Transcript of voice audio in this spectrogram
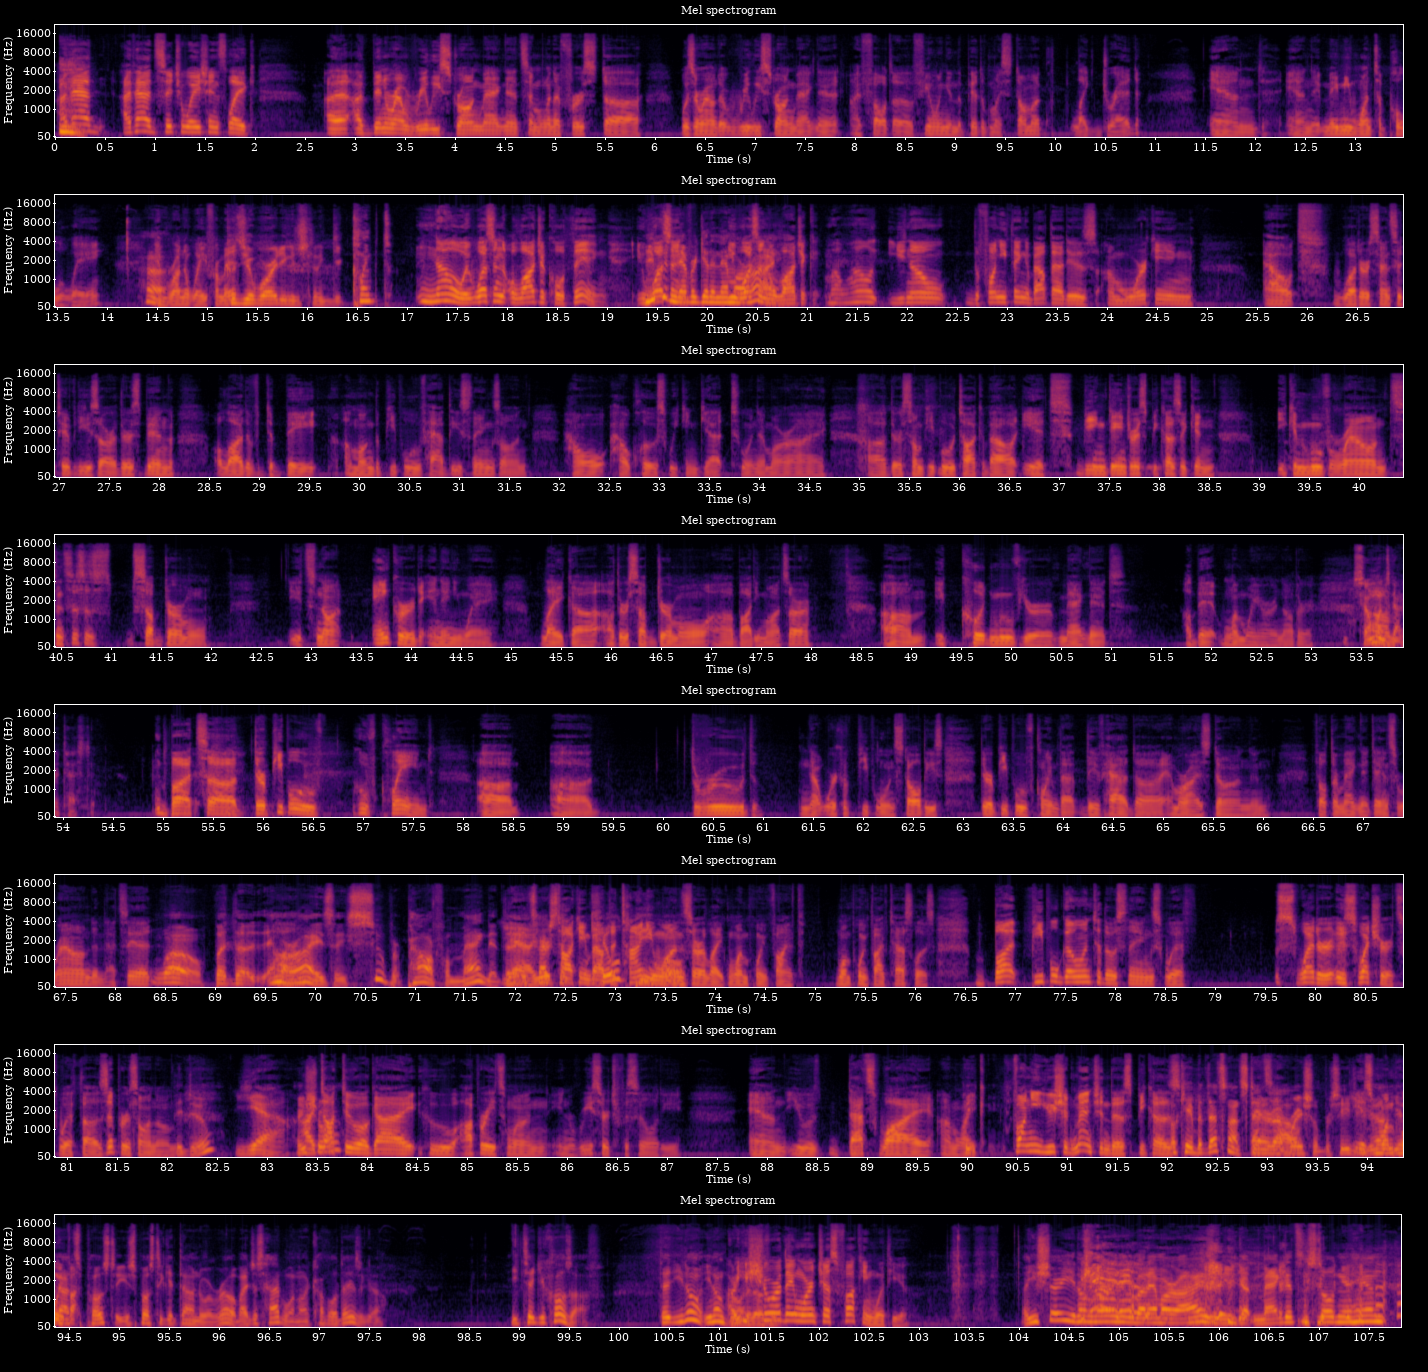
I've had I've had situations like I, I've been around really strong magnets, and when I first uh, was around a really strong magnet, I felt a feeling in the pit of my stomach like dread, and and it made me want to pull away and run away from it. Because you're worried you're just going to get clinked. No, it wasn't a logical thing. It could wasn't. never get an MRI. It wasn't a logic. Well, well, you know, the funny thing about that is I'm working out what our sensitivities are. There's been a lot of debate among the people who've had these things on how how close we can get to an MRI. Uh, there's some people who talk about it being dangerous because it can it can move around. Since this is subdermal, it's not anchored in any way like uh, other subdermal uh, body mods are. Um, it could move your magnet a bit one way or another. Someone's Um, got to test it. But uh, there are people who've, who've claimed uh, uh, through the network of people who install these, there are people who've claimed that they've had uh, MRIs done and felt their magnet dance around, and that's it. Whoa. But the MRI is a super powerful magnet. Yeah, you're talking about the tiny people. ones are like 1.5 1.5 Teslas. But people go into those things with sweater uh, sweatshirts with uh, zippers on them. They do? Yeah, I sure? talked to a guy who operates one in a research facility, and you was, that's why I'm like, funny you should mention this because Okay, but that's not standard That's operational procedure. it's You're not, you're not 1.5 supposed to. You're supposed to get down to a robe. I just had one a couple of days ago. You take your clothes off. That you don't. You don't go. Are you sure they weren't just fucking with you? Are you sure you don't know anything about MRIs and you've got magnets installed in your hand?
